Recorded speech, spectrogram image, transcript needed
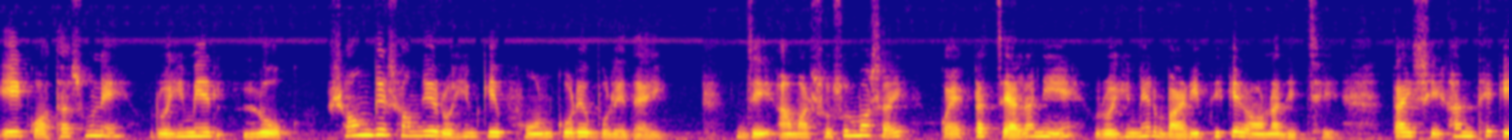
এই কথা শুনে রহিমের লোক সঙ্গে সঙ্গে রহিমকে ফোন করে বলে দেয় যে, আমার শ্বশুরমশাই কয়েকটা চেলা নিয়ে রহিমের বাড়ির দিকে রওনা দিচ্ছে, তাই সেখান থেকে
